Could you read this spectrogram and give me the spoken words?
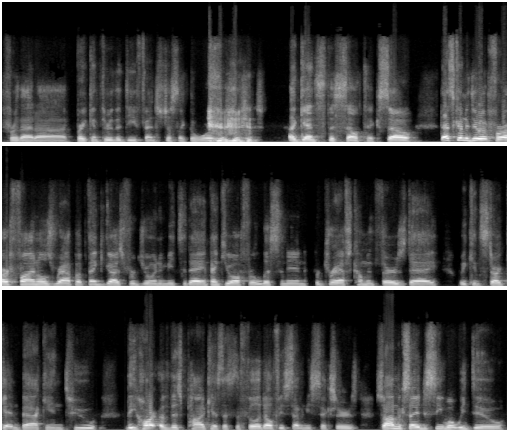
for that uh breaking through the defense just like the Warriors against the Celtics. So that's going to do it for our finals wrap up. Thank you guys for joining me today. And thank you all for listening. For drafts coming Thursday, we can start getting back into the heart of this podcast. That's the Philadelphia 76ers. So I'm excited to see what we do.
